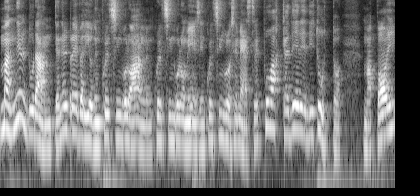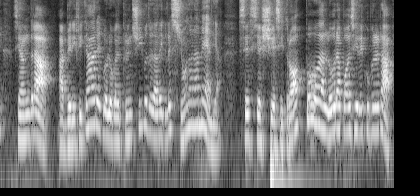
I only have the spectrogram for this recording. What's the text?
ma nel durante, nel breve periodo, in quel singolo anno, in quel singolo mese, in quel singolo semestre, può accadere di tutto, ma poi si andrà a verificare quello che è il principio della regressione alla media. Se si è scesi troppo, allora poi si recupererà,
